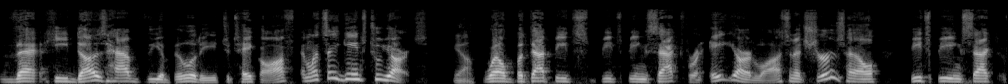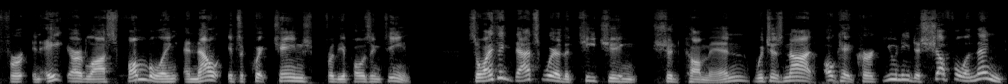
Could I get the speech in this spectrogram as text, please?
That he does have the ability to take off, and let's say he gains two yards. Yeah. Well, but that beats beats being sacked for an eight yard loss, and it sure as hell beats being sacked for an eight yard loss, fumbling, and now it's a quick change for the opposing team. So I think that's where the teaching should come in, which is not okay, Kirk. You need to shuffle and then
